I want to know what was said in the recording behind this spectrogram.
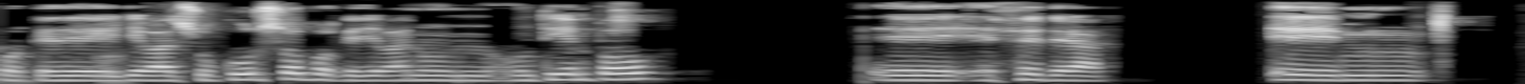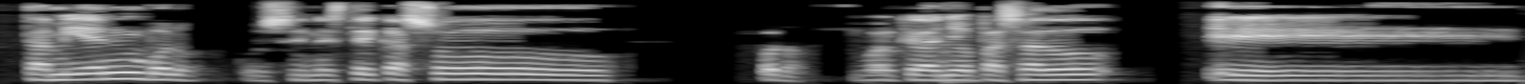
porque llevan su curso, porque llevan un, un tiempo, eh, etcétera. Eh, también, bueno, pues en este caso, bueno, igual que el año pasado, eh,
